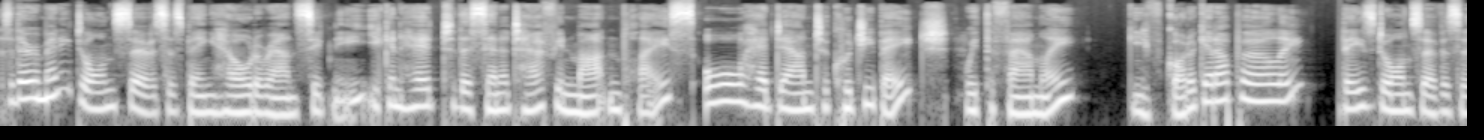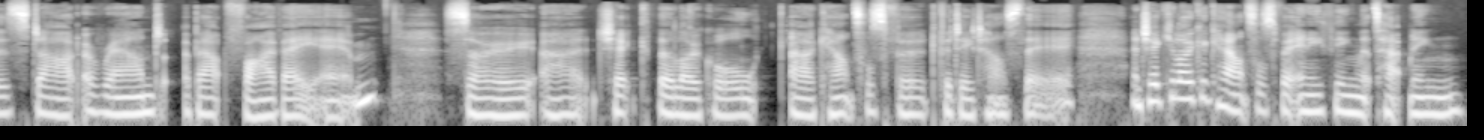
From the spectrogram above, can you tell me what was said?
So there are many dawn services being held around Sydney. You can head to the Cenotaph in Martin Place or head down to Coogee Beach with the family. You've got to get up early. These dawn services start around about 5 a.m. So uh, check the local uh, councils for, for details there and check your local councils for anything that's happening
